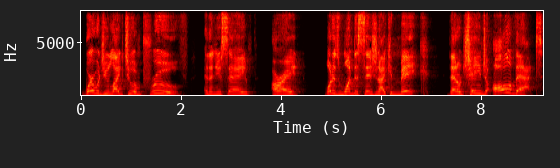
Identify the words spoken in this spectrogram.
Where would you like to improve? And then you say, all right, what is one decision I can make that'll change all of that?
